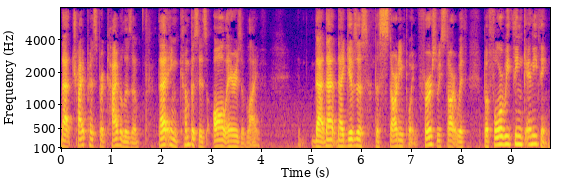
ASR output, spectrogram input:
that triperspectivalism that encompasses all areas of life. That that that gives us the starting point. First, we start with before we think anything,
